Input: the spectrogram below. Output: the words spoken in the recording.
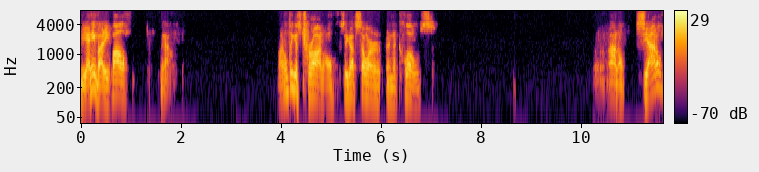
be anybody. Well, yeah. I don't think it's Toronto because they got somewhere in the close. I don't know. Seattle?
